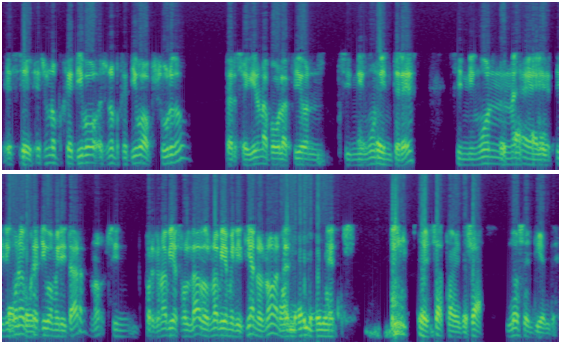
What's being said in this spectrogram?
es, es, un objetivo, es un objetivo absurdo perseguir una población sin ningún interés, sin ningún, eh, sin ningún objetivo militar, ¿no? Sin, porque no había soldados, no había milicianos, ¿no? Exactamente, o sea, no se entiende.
